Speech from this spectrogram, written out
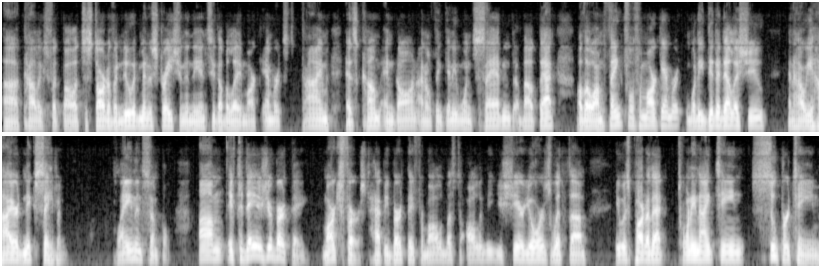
uh, college football. It's the start of a new administration in the NCAA. Mark Emmert's time has come and gone. I don't think anyone's saddened about that, although I'm thankful for Mark Emmert, what he did at LSU, and how he hired Nick Saban. Plain and simple. Um, if today is your birthday, March 1st, happy birthday from all of us to all of you. You share yours with, um, he was part of that 2019 super team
